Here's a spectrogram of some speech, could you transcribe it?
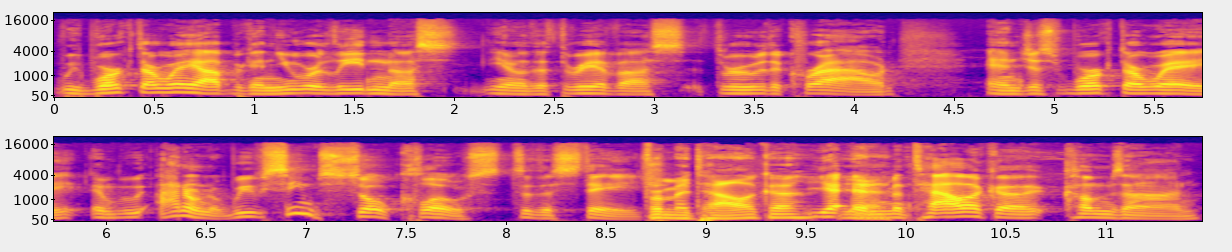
we worked our way up again. You were leading us, you know, the three of us through the crowd, and just worked our way. And we, I don't know, we seemed so close to the stage. for Metallica. yeah, and Metallica comes on,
